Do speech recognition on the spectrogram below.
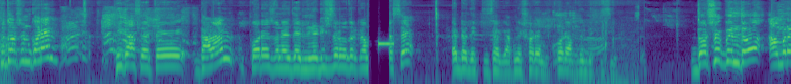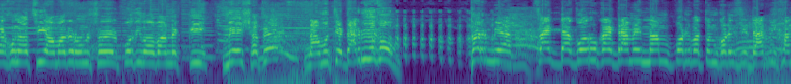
সুদর্শন করেন? ঠিক আছে তে দাঁড়ান পরে জনের যে লেডিসের মতো কাম আছে এটা দেখতেছি আগে আপনি সরেন করে আপনি দেখতেছি। দর্শক বিন্দু আমরা এখন আছি আমাদের অনুষ্ঠানের প্রতিভাবান একটি মেয়ের সাথে নাম হচ্ছে ডারবি বেগম। ধর মিয়া চারটা গরু কাইটা আমি নাম পরিবর্তন করেছি ডারবি খান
